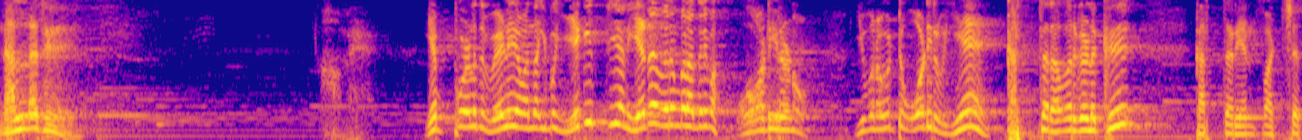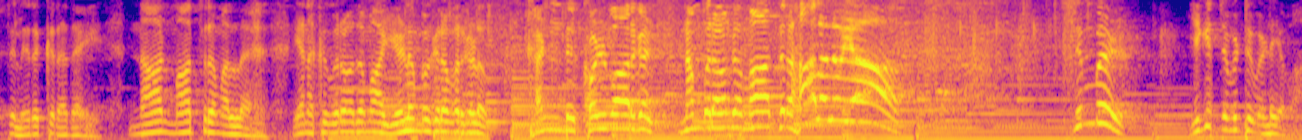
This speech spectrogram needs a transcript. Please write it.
நல்லது. எப்பொழுது வெளியே வந்தா இப்ப எகிப்தியன் எதை விரும்புறான் தெரியுமா? ஓடிடணும் இவனை விட்டு ஓடிடும் ஏன்? கர்த்தர் அவர்களுக்கு கர்த்தர் என் பட்சத்தில் இருக்கிறதை நான் மாத்திரமல்ல எனக்கு விரோதமா எழும்புகிறவர்களும் கண்டு கொள்வார்கள். நம்புறவங்க மாத்திர ஹalleluya சிம்பிள் எகிப்தை விட்டு வெளியே வா.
